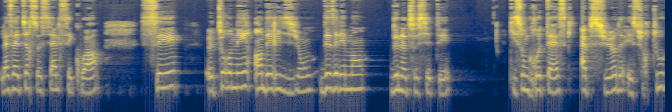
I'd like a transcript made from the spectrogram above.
La satire sociale, c'est quoi? C'est euh, tourner en dérision des éléments de notre société qui sont grotesques, absurdes et surtout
